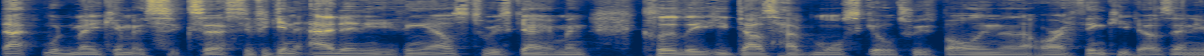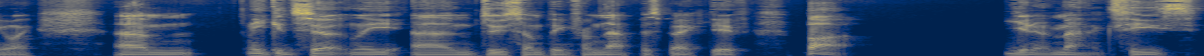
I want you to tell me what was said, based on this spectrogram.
that would make him a success if he can add anything else to his game. And clearly, he does have more skill to his bowling than that, or I think he does anyway. Um, he could certainly um, do something from that perspective. But you know, Max, he's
